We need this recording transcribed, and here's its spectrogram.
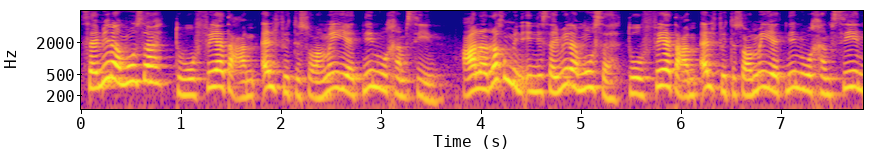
سميرة موسى توفيت عام 1952 على الرغم من إن سميرة موسى توفيت عام 1952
